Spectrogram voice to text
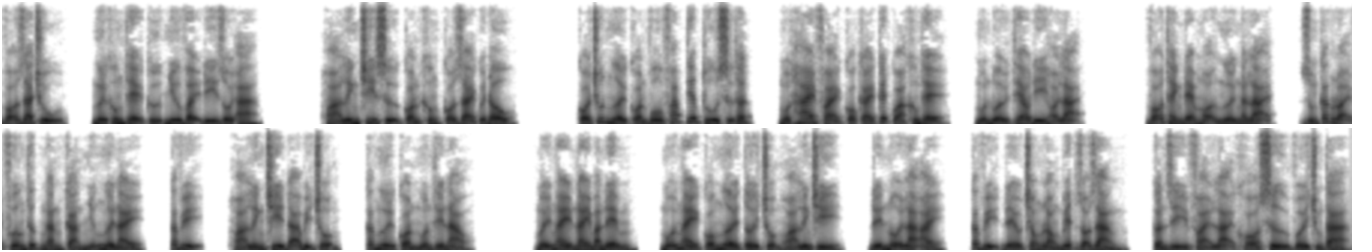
Võ gia chủ, ngươi không thể cứ như vậy đi rồi a. Hỏa linh chi sự còn không có giải quyết đâu. Có chút người còn vô pháp tiếp thu sự thật, một hai phải có cái kết quả không thể, muốn đuổi theo đi hỏi lại. Võ Thành đem mọi người ngăn lại, dùng các loại phương thức ngăn cản những người này. Các vị, hỏa linh chi đã bị trộm, các ngươi còn muốn thế nào? Mấy ngày nay ban đêm, mỗi ngày có người tới trộm hỏa linh chi, đến nỗi là ai, các vị đều trong lòng biết rõ ràng, cần gì phải lại khó xử với chúng ta.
